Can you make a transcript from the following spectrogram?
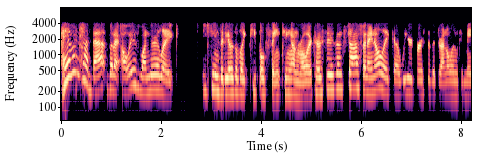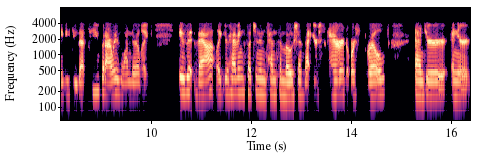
I haven't had that, but I always wonder like you've seen videos of like people fainting on roller coasters and stuff, and I know like a weird burst of adrenaline can maybe do that to you, but I always wonder like is it that like you're having such an intense emotion that you're scared or thrilled and you're and you're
